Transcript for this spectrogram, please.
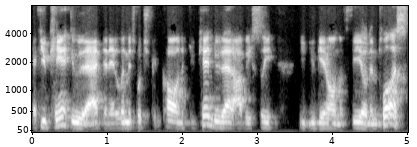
if you can't do that, then it limits what you can call. And if you can do that, obviously you, you get on the field. And plus,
